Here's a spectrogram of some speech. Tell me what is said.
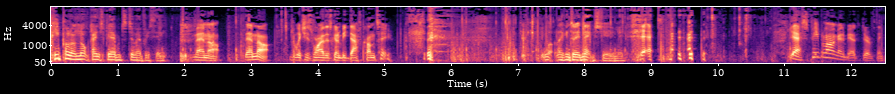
people are not going to be able to do everything. They're not. They're not. Which is why there's going to be DAF CON 2. Well, they can do it next year. You mean? Yeah. yes, people aren't going to be able to do everything.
